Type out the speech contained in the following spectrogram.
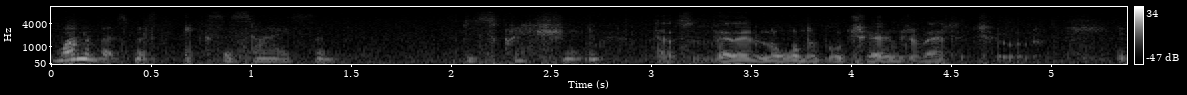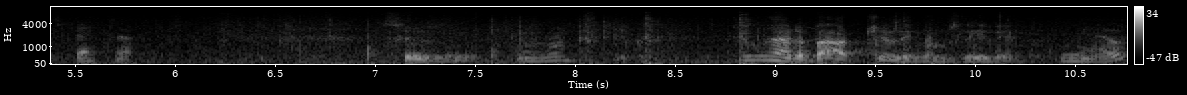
one of us must exercise some discretion. That's a very laudable change of attitude. It's better. Susan, Mm-hmm. you heard about Gillingham's leaving? No.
